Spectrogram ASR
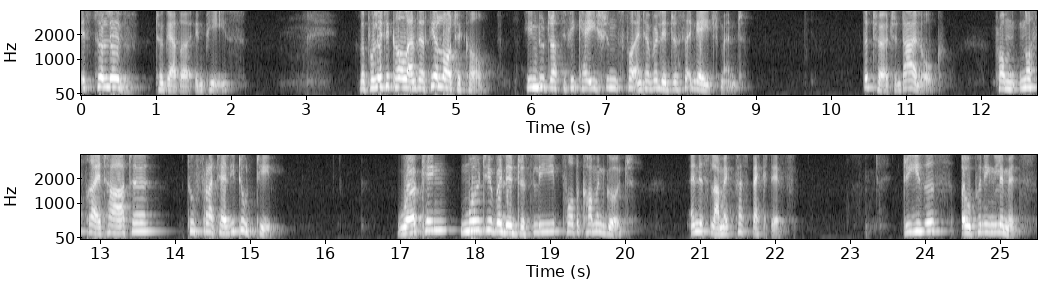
is to live together in peace. The political and the theological, Hindu justifications for interreligious engagement. The Church in Dialogue, from Nostra Aetate to Fratelli Tutti. Working multi-religiously for the common good, an Islamic perspective. Jesus opening limits,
